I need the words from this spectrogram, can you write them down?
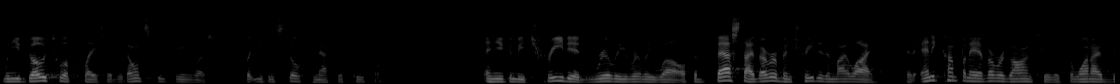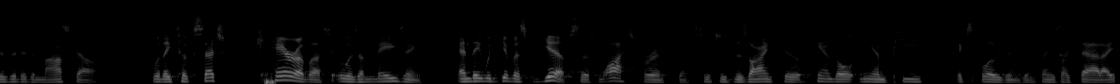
when you go to a place where they don't speak English, but you can still connect with people and you can be treated really, really well. The best I've ever been treated in my life at any company I've ever gone to was the one I visited in Moscow, where they took such care of us. It was amazing. And they would give us gifts, this watch, for instance, which is designed to handle EMP explosions and things like that. I,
